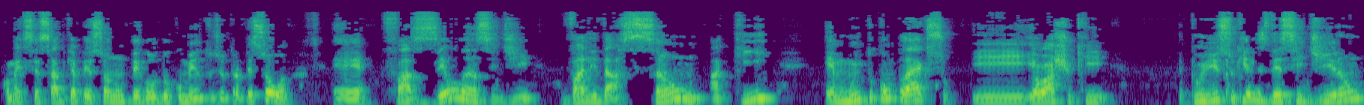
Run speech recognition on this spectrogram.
Como é que você sabe que a pessoa não pegou o documento de outra pessoa? É, fazer o lance de validação aqui é muito complexo. E eu acho que é por isso que eles decidiram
